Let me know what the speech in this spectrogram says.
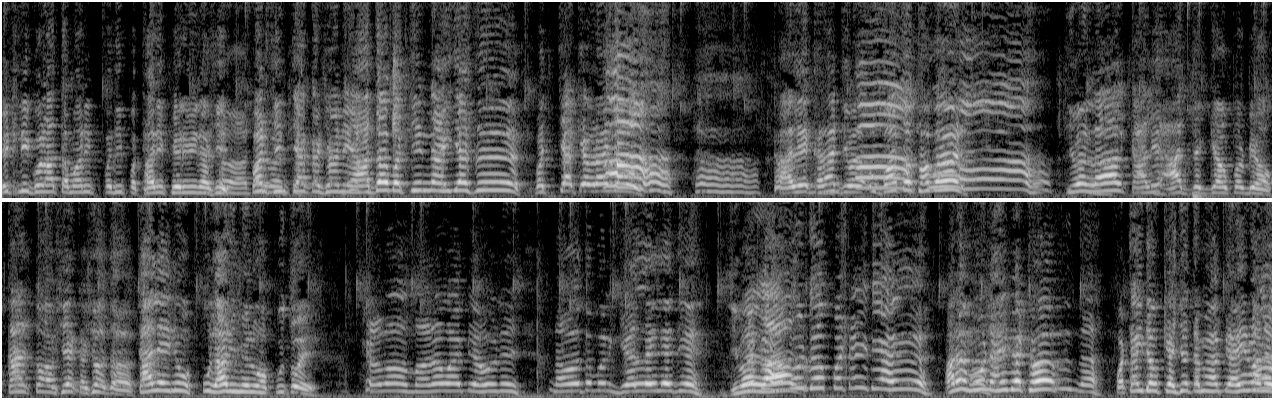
એટલી ગોળા તમારી બધી પથારી ફેરવી નાખી. પણ ચિંતા કરશો ને આધા બચ્ચી ના આવી જશે. બચ્ચા કેવરાઈ જાવ કાલે ખરા જીવન ઊભા તો ખબર જીવનલાલ કાલે આ જગ્યા ઉપર બેહો. કાલ તો આવશે કશો તો. કાલે એનું ઉલાડી મેલું હપું તોય. મારા વાય બેહો નહીં. ના તો મને ઘેર લઈ લેજે. જીવનલાલ કાપડ પટાઈ દે અરે હું નહીં બેઠો. પટાઈ દઉં કેજો તમે આ બેહીરો ને.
